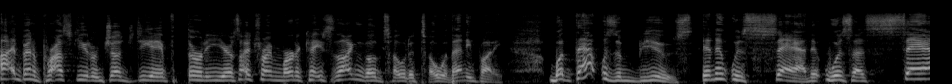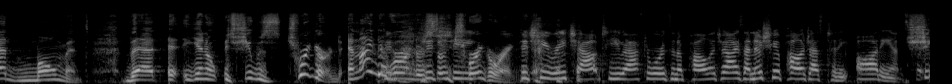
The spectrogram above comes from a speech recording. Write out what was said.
I've been a prosecutor, judge, DA for 30 years. I try murder cases. I can go toe to toe with anybody, but that was abuse and it was sad. It was a sad moment that, eh, you know, she was triggered. And I never did, understood did she, triggering. Did she reach out to you afterwards and apologize? I know she apologized to the audience. She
